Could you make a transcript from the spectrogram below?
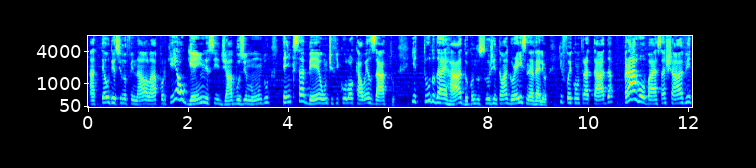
até o destino final lá, porque alguém nesse diabos de mundo tem que saber onde fica o local exato. E tudo dá errado quando surge então a Grace, né, velho? Que foi contratada para roubar essa chave,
